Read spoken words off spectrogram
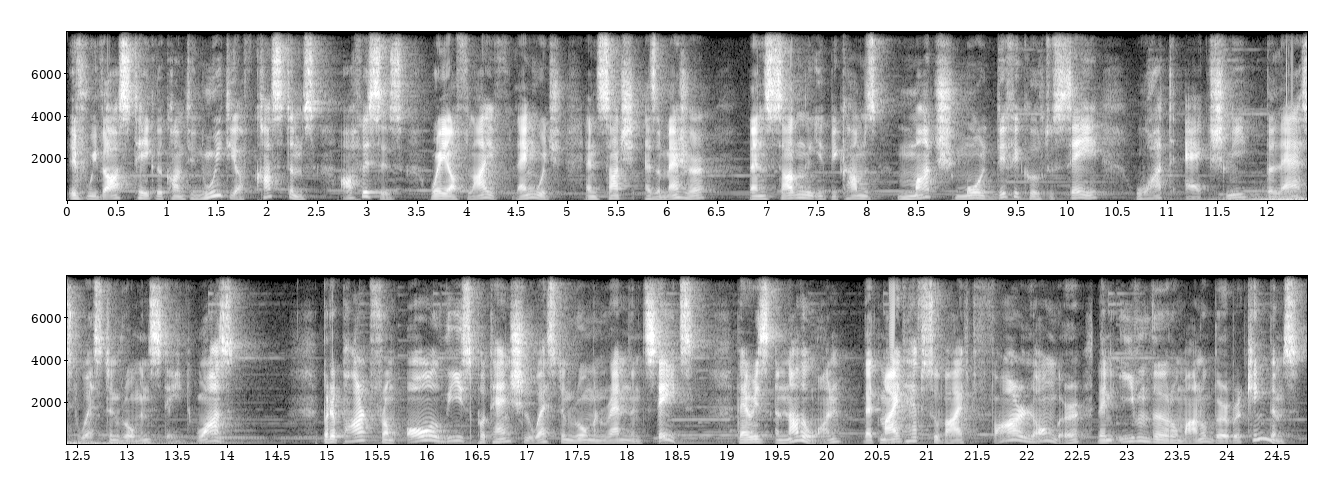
If we thus take the continuity of customs, offices, way of life, language and such as a measure, then suddenly it becomes much more difficult to say what actually the last Western Roman state was. But apart from all these potential Western Roman remnant states, there is another one that might have survived far longer than even the Romano-Berber kingdoms.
